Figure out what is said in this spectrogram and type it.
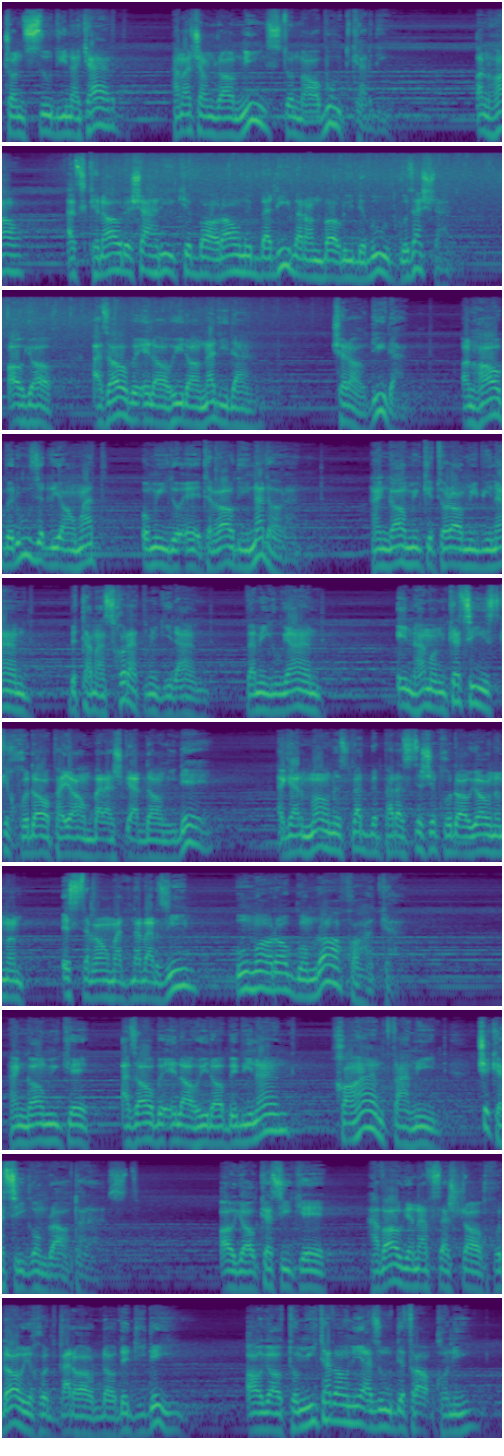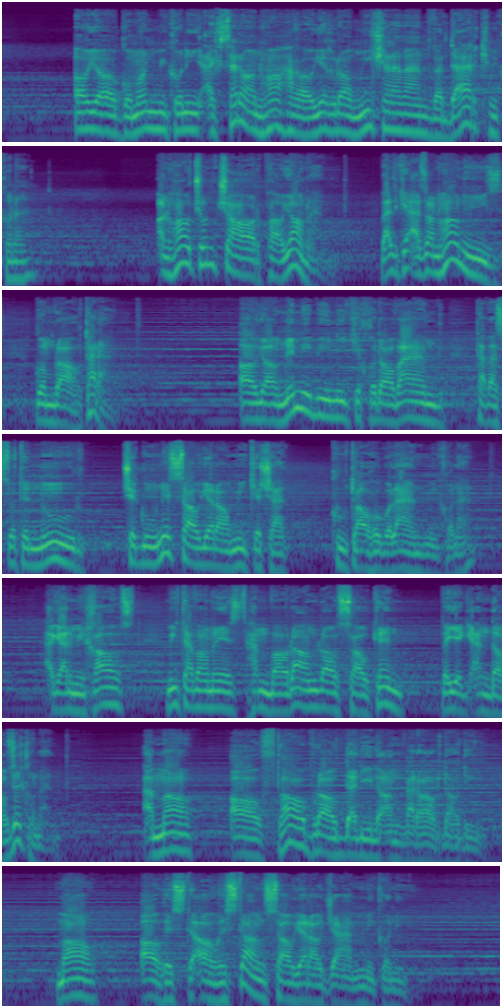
چون سودی نکرد همشان را نیست و نابود کردیم. آنها از کنار شهری که باران بدی بر آن باریده بود گذشتند. آیا عذاب الهی را ندیدند؟ چرا دیدند؟ آنها به روز قیامت امید و اعتقادی ندارند. هنگامی که تو را می‌بینند به تمسخرت می‌گیرند و می‌گویند این همان کسی است که خدا پیام برش گردانیده اگر ما نسبت به پرستش خدایانمان استقامت نورزیم او ما را گمراه خواهد کرد هنگامی که عذاب الهی را ببینند خواهند فهمید چه کسی گمراه است آیا کسی که هوای نفسش را خدای خود قرار داده دیده ای؟ آیا تو می توانی از او دفاع کنی؟ آیا گمان می کنی اکثر آنها حقایق را می شنوند و درک می کنند؟ آنها چون چهار پایانند بلکه از آنها نیز گمراه ترند آیا نمی بینی که خداوند توسط نور چگونه سایه را می کشد کوتاه و بلند می کند؟ اگر می خواست می توانست همواره آن را ساکن به یک اندازه کند اما آفتاب را دلیل آن قرار دادیم ما آهسته آهسته آن سایه را جمع می کنیم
